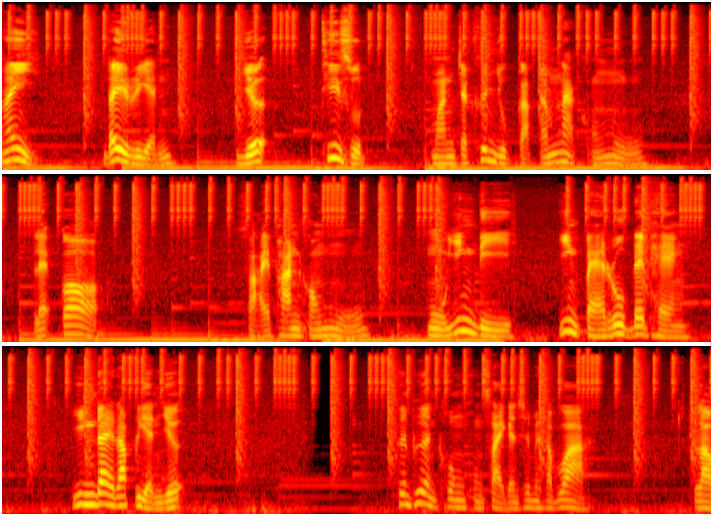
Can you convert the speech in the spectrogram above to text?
ให้ได้เหรียญเยอะที่สุดมันจะขึ้นอยู่กับน้ำหนักของหมู และก็สายพันธุ์ของหมู หมูยิ่งดี ยิ่งแปรรูปได้แพง ยิ่งได้รับเหรียญเยอะ เพื่อนๆคงสงสัยกันใช่ไหมครับว่า เรา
